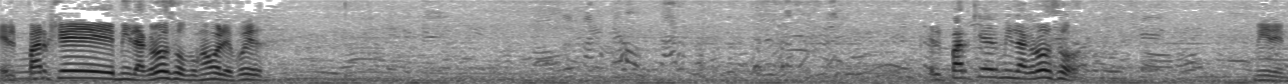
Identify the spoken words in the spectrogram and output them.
El Parque Milagroso, pongámosle pues. El Parque Milagroso. Miren.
